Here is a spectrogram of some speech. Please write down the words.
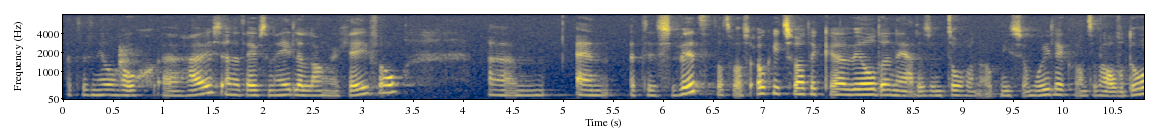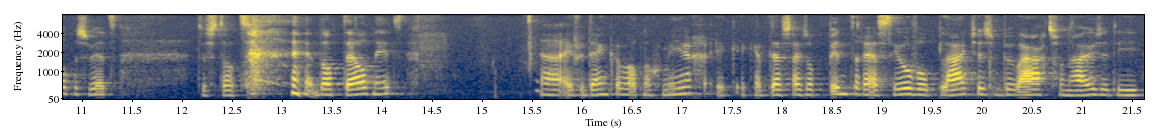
Het is een heel hoog uh, huis en het heeft een hele lange gevel. Um, en het is wit, dat was ook iets wat ik uh, wilde. Nou ja, dat is een toren ook niet zo moeilijk, want een halve dorp is wit. Dus dat, dat telt niet. Even denken, wat nog meer. Ik, ik heb destijds op Pinterest heel veel plaatjes bewaard van huizen die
